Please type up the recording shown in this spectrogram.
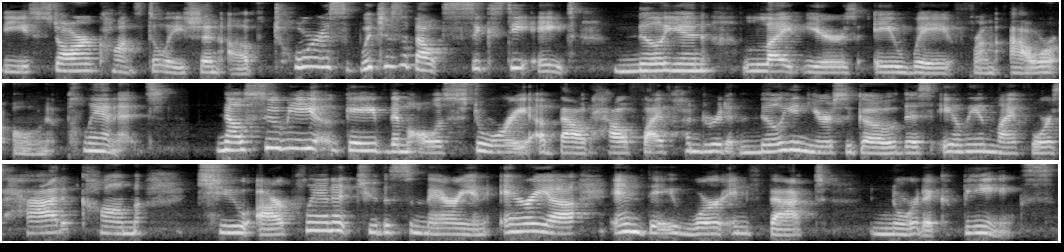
the star constellation of Taurus, which is about 68 million light years away from our own planet. Now, Sumi gave them all a story about how 500 million years ago this alien life force had come to our planet, to the Sumerian area, and they were in fact Nordic beings.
